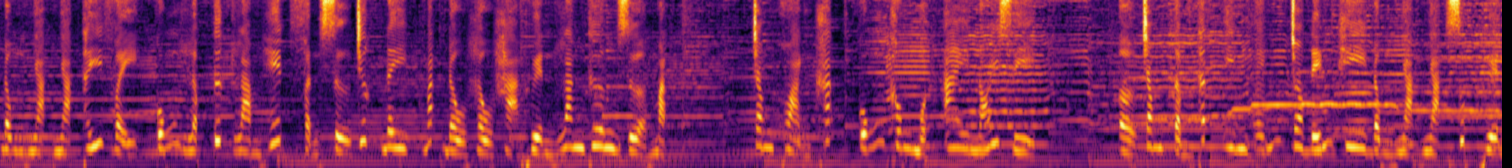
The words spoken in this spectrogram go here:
Đồng nhạc nhạc thấy vậy Cũng lập tức làm hết phận sự trước đây, Bắt đầu hầu hạ huyền lăng thương rửa mặt. Trong khoảnh khắc cũng không một ai nói gì. Ở trong tầm thất im ếm cho đến khi đồng nhạc nhạc giúp huyền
